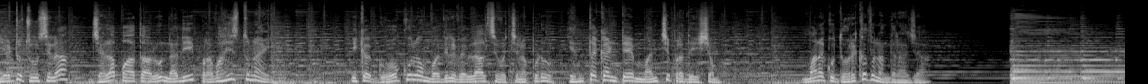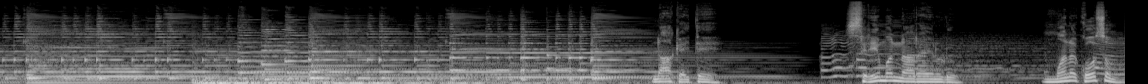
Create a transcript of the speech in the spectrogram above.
ఎటు చూసినా జలపాతాలు నది ప్రవహిస్తున్నాయి. ఇక గోకులం వదిలి వెళ్ళాల్సి వచ్చినప్పుడు ఎంతకంటే మంచి ప్రదేశం మనకు దొరకదు నందరాజా. నాకైతే శ్రీమన్నారాయణుడు మన కోసం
